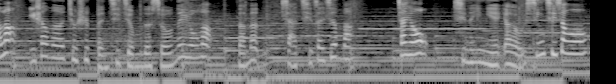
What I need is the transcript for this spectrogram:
好了，以上呢就是本期节目的所有内容了，咱们下期再见吧，加油！新的一年要有新气象哦。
